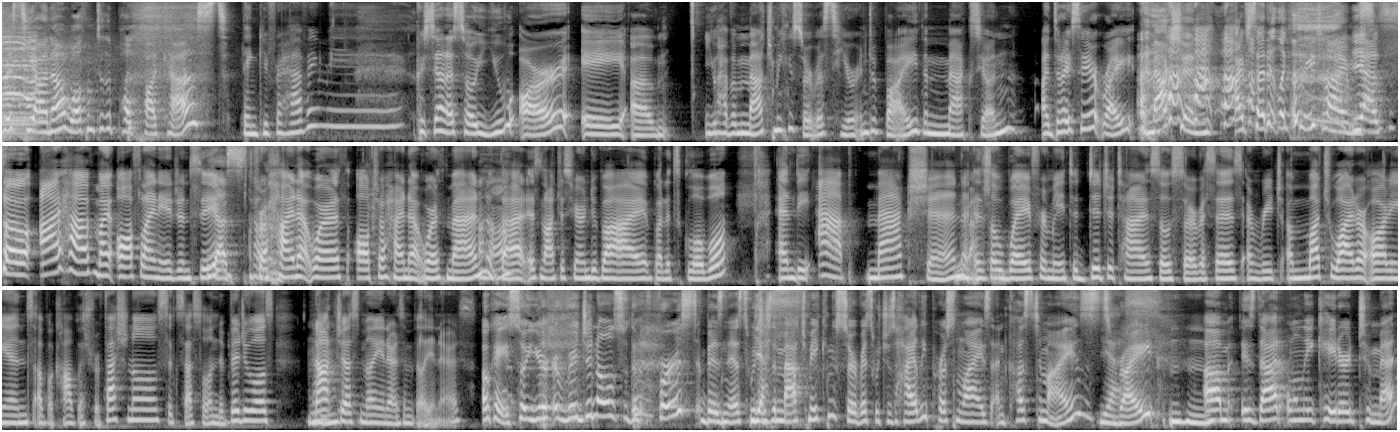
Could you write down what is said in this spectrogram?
Christiana, welcome to the Pulp Podcast. Thank you for having me. Christiana, so you are a um, you have a matchmaking service here in Dubai, the Maxion. Uh, did I say it right? Maxion. I've said it like three times. Yes. So I have my offline agency Yes, for me. high net worth, ultra high net worth men. Uh-huh. That is not just here in Dubai, but it's global. And the app Maxion is a way for me to digitize those services and reach a much wider audience of accomplished professionals, successful individuals. Not just millionaires and billionaires. Okay, so your original, so the first business, which is a matchmaking service, which is highly personalized and customized, Yes. Mm-hmm. right? Um, is that only catered to men?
